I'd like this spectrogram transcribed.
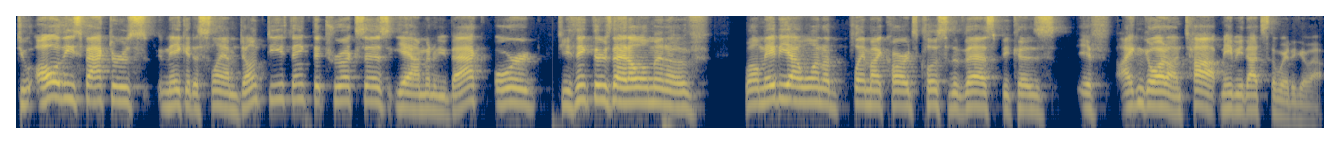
do all of these factors make it a slam dunk? Do you think that Truex says, "Yeah, I'm going to be back," or do you think there's that element of, well, maybe I want to play my cards close to the vest because if I can go out on top, maybe that's the way to go out.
